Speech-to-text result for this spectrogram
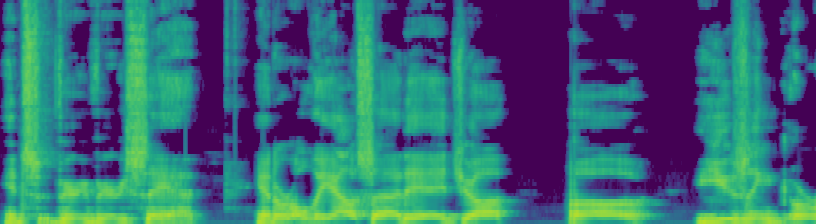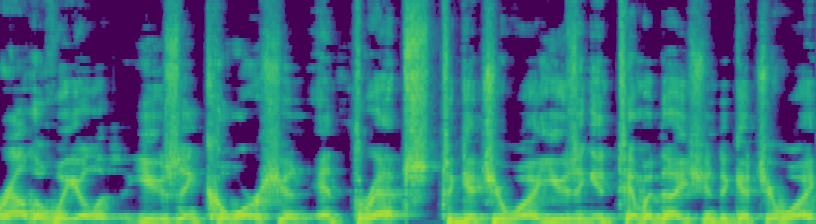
It's very, very sad. And are on the outside edge, uh, uh, using around the wheel, using coercion and threats to get your way, using intimidation to get your way,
